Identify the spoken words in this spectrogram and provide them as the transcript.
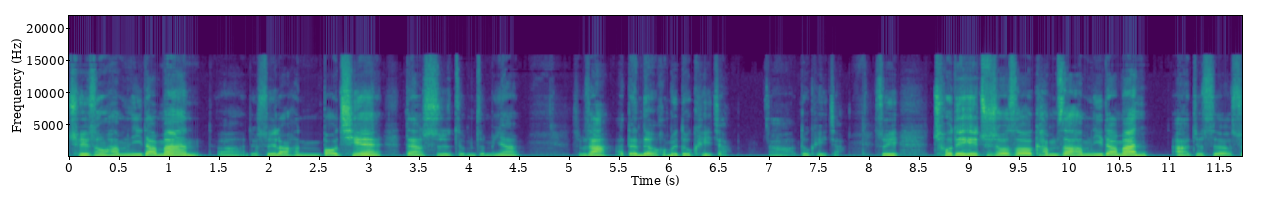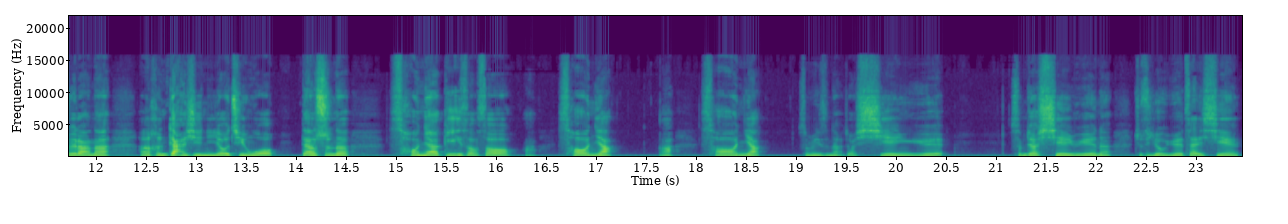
죄송합니다만啊，就虽然很抱歉，但是怎么怎么样？是不是啊？啊，等等，后面都可以加啊，都可以加。所以초대해주셔서감사합니다만啊，就是虽然呢，呃，很感谢你邀请我，但是呢，선약이있어서啊，선약啊，선약什么意思呢？叫先约。什么叫先约呢？就是有约在先。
